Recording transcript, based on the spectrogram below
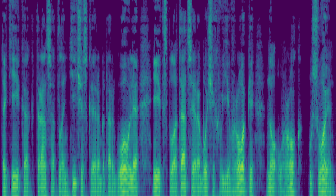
такие как трансатлантическая работорговля и эксплуатация рабочих в Европе, но урок усвоен,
